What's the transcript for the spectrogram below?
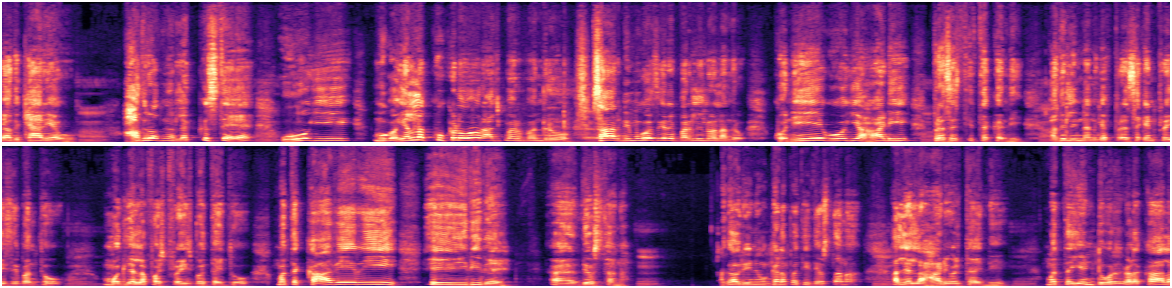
ಯಾವುದು ಕ್ಯಾರಿ ಹಾವು ಆದರೂ ಅದನ್ನ ಲೆಕ್ಕಿಸ್ದೆ ಹೋಗಿ ಮುಗ ಎಲ್ಲ ಕುಕ್ಕಳು ರಾಜ್ಕುಮಾರ್ ಬಂದರು. ಸರ್ ನಿಮಗೋಸ್ಕರ ಬರಲಿಲ್ವಲ್ಲ ಅಂದರು. ಕೊನೆಗೆ ಹೋಗಿ ಹಾಡಿ ಪ್ರಶಸ್ತಿ ತಕ್ಕಂದು. ಅದರಲ್ಲಿ ನನಗೆ ಸೆಕೆಂಡ್ ಪ್ರೈಸ್ ಬಂತು. ಮೊದಲೆಲ್ಲ ಫಸ್ಟ್ ಪ್ರೈಸ್ ಬರ್ತಾಯಿತ್ತು. ಮತ್ತು ಕಾವೇರಿ ಇದಿದೆ ದೇವಸ್ಥಾನ. ಹ್ಮ್ ಗೌರಿ ನೀವು ಗಣಪತಿ ದೇವಸ್ಥಾನ ಅಲ್ಲೆಲ್ಲ ಹಾಡು ಹೇಳ್ತಾ ಇದ್ದಿ. ಮತ್ತು ಎಂಟು ವರ್ಷಗಳ ಕಾಲ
